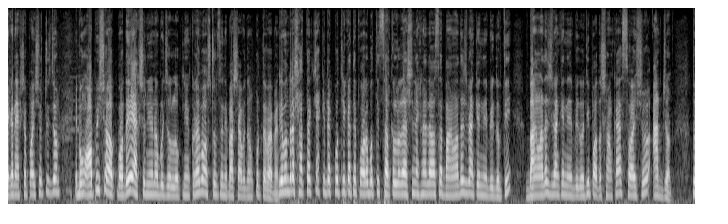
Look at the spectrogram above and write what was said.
এখানে একশো পঁয়ষট্টি জন এবং অফিস সহায়ক পদে একশো নিরানব্বই জন লোক নিয়োগ করা হবে। অষ্টম শ্রেণি পাশে আবেদন করতে পারবেন। যে বন্ধুরা, সাপ্তাহিক চাকরি ডাক পত্রিকাতে পরবর্তী সার্কুলার আসেন। এখানে দেওয়া আছে বাংলাদেশ ব্যাংকের নিয়ে বিজ্ঞপ্তি। বাংলাদেশ ব্যাংকের নিয়ে বিজ্ঞপ্তি পদ সংখ্যা ছয়শো আট জন। তো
